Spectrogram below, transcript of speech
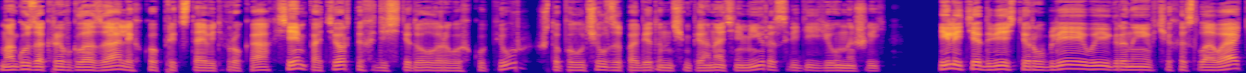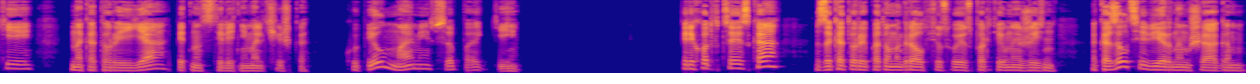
Могу, закрыв глаза, легко представить в руках семь потертых десятидолларовых купюр, что получил за победу на чемпионате мира среди юношей, или те 200 рублей, выигранные в Чехословакии, на которые я, 15-летний мальчишка, купил маме сапоги. Переход в ЦСКА, за который потом играл всю свою спортивную жизнь, оказался верным шагом.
